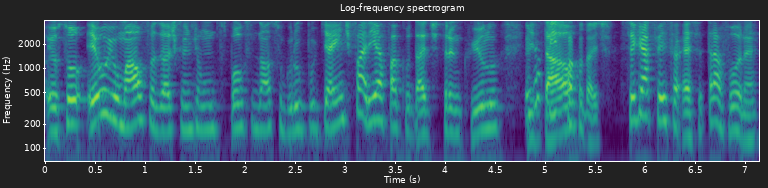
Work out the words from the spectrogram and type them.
Eu sou. Eu e o Malfas, eu acho que a gente é um dos poucos do nosso grupo que a gente faria a faculdade tranquilo Eu e já fiz tal. faculdade. Você já fez. É, você travou, né?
